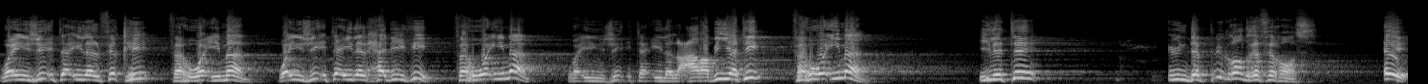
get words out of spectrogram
وإن جئت إلى الفقه فهو إمام. وإن جئت إلى الحديث فهو إمام. وإن جئت إلى العربية فهو إمام. Il était une des plus grandes références. Et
